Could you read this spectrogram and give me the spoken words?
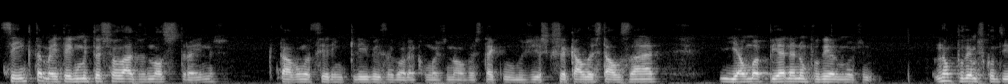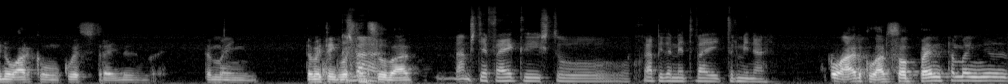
Sim, que também tenho muitas saudades dos nossos treinos, que estavam a ser incríveis agora com as novas tecnologias que o Caldas está a usar. E é uma pena não podermos, não podemos continuar com, com esses treinos. É? Também, também tenho Mas bastante saudade. Vamos ter fé que isto rapidamente vai terminar. Claro, claro, só depende também, eh,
